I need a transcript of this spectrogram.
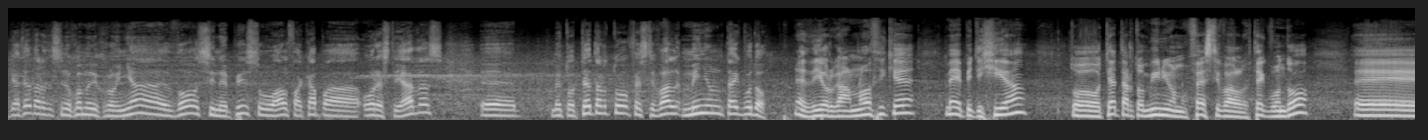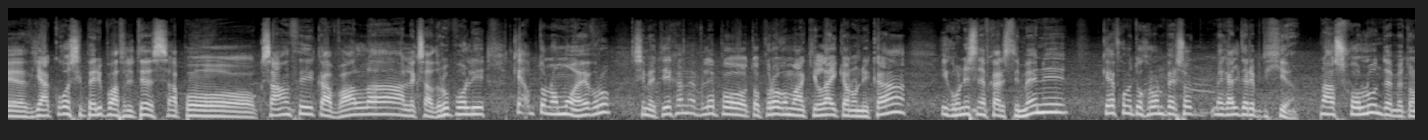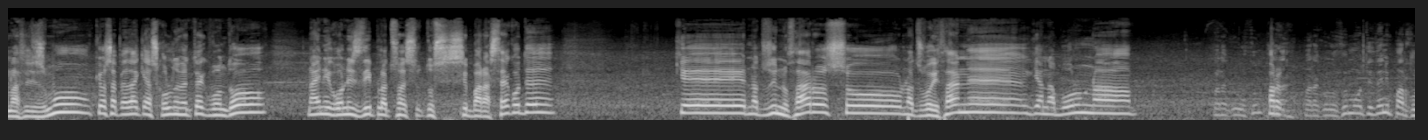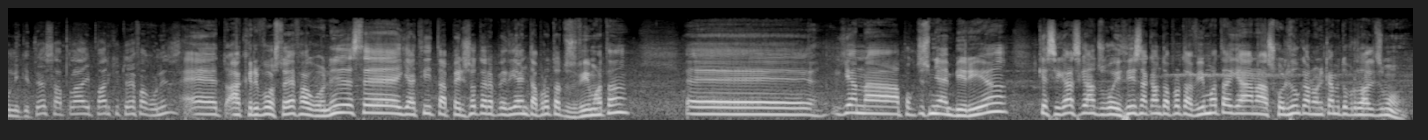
Για τέταρτη συνεχόμενη χρονιά εδώ συνεπής του ΑΚ Ορεστιάδας ε, με το τέταρτο φεστιβάλ Minion Taekwondo. Ναι, διοργανώθηκε με επιτυχία το τέταρτο Minion Festival Taekwondo. Ε, 200 περίπου αθλητές από Ξάνθη, Καβάλα, Αλεξανδρούπολη και από τον νομό Εύρου συμμετείχαν. Βλέπω το πρόγραμμα κυλάει κανονικά, οι γονείς είναι ευχαριστημένοι και εύχομαι τον χρόνο περισσότερο μεγαλύτερη επιτυχία. Να ασχολούνται με τον αθλητισμό και όσα παιδάκια ασχολούνται με το εκβοντό, να είναι οι γονείς δίπλα τους, να τους συμπαραστέκονται και να τους δίνουν θάρρος, να τους βοηθάνε για να μπορούν να Παρακολουθούμε, Παρα- παρακολουθούμε ότι δεν υπάρχουν νικητές, απλά υπάρχει το F αγωνίζεστε. Ε, το- ακριβώς το F αγωνίζεστε γιατί τα περισσότερα παιδιά είναι τα πρώτα τους βήματα ε, για να αποκτήσουν μια εμπειρία και σιγά σιγά να τους βοηθήσει να κάνουν τα πρώτα βήματα για να ασχοληθούν κανονικά με τον πρωταθλητισμό.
